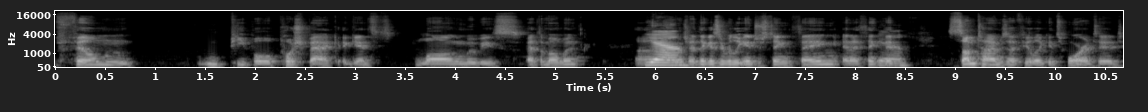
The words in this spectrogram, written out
film people push back against long movies at the moment. Uh, Yeah. which I think is a really interesting thing, and I think yeah that sometimes I feel like it's warranted.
